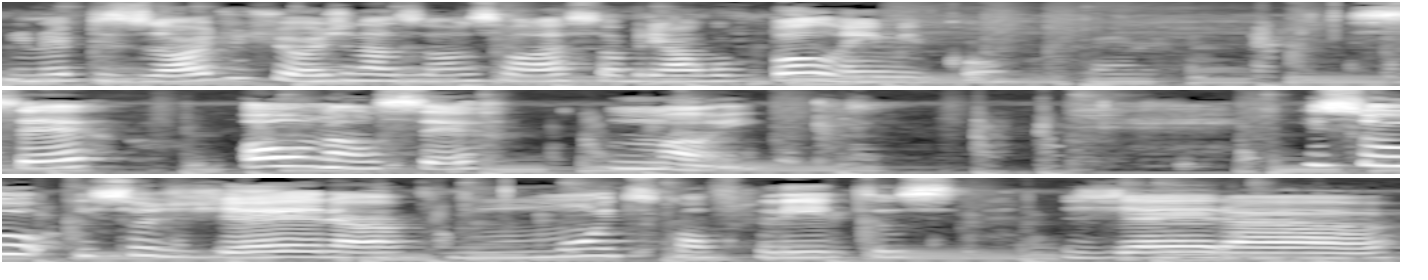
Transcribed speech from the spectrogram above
e no episódio de hoje nós vamos falar sobre algo polêmico: ser ou não ser mãe. Isso, isso gera muitos conflitos, gera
